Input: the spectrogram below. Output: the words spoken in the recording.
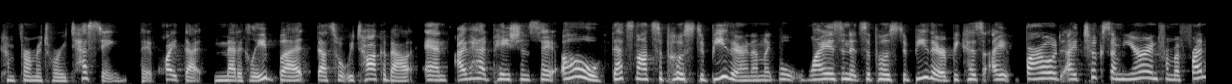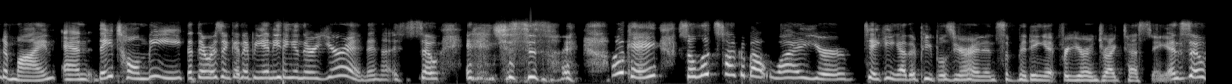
confirmatory testing. Quite that medically, but that's what we talk about. And I've had patients say, "Oh, that's not supposed to be there," and I'm like, "Well, why isn't it supposed to be there? Because I borrowed, I took some urine from a friend of mine, and they told me that there wasn't going to be anything in their urine, and so it just is like, okay, so let's talk about why you're taking other people's urine and submitting it for urine drug testing. And so,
